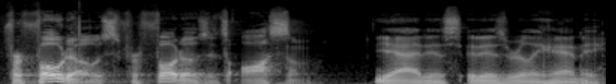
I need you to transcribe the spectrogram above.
for photos, for photos, it's awesome. Yeah, it is. It is really handy.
